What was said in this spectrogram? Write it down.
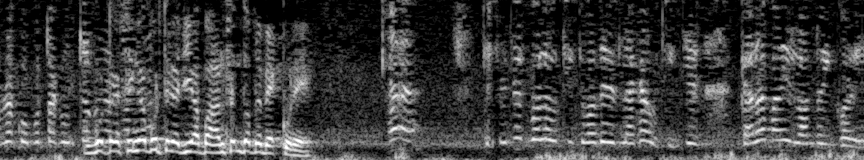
আমরা কোকোর টাকা উদ্ধার কুকুর থেকে সিঙ্গাপুর থেকে জি আপা আনছেন তো আপনি ব্যাক করে। হ্যাঁ। সেটা বলা উচিত। তোমাদের লেখা উচিত যে কারা মানি লন্ডারিং করে?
